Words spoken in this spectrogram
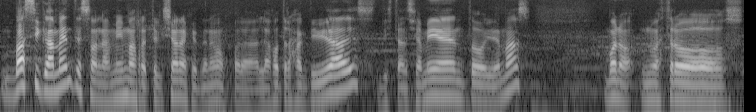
Básicamente son las mismas restricciones que tenemos para las otras actividades, distanciamiento y demás. Bueno, nuestros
